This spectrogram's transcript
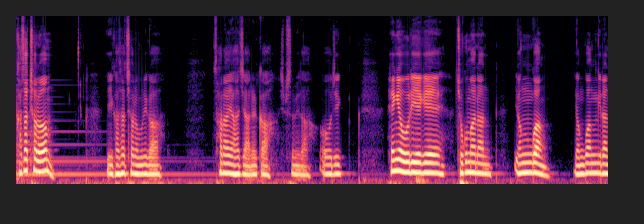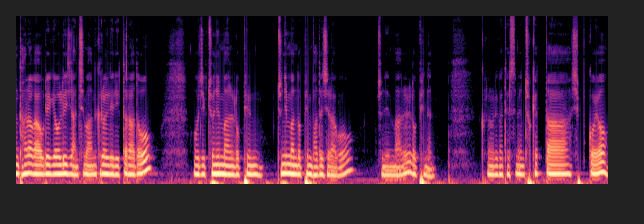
가사처럼 이 가사처럼 우리가 살아야 하지 않을까 싶습니다. 오직 행여 우리에게 조그만한 영광, 영광이란 단어가 우리에게 어울리지 않지만 그럴 일이 있더라도 오직 주님만을 높인 주님만 높임 받으시라고 주님만을 높이는 그런 우리가 됐으면 좋겠다 싶고요.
